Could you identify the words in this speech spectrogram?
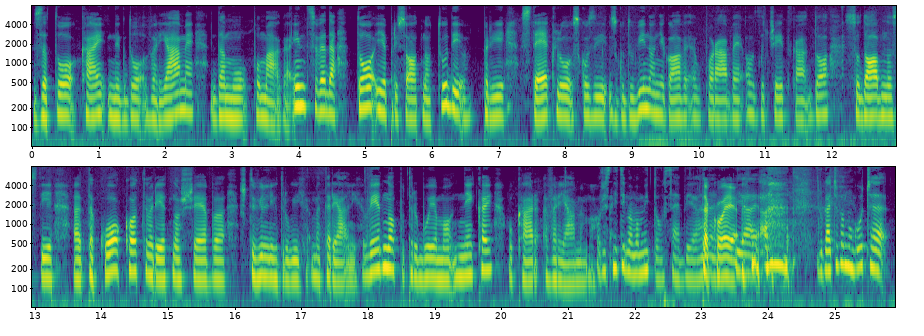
za to, kaj nekdo verjame, da mu pomaga. In seveda to je prisotno tudi pri steklu skozi zgodovino njegove uporabe od začetka do sodobnosti, eh, tako kot verjetno še v številnih drugih materialnih. Vedno potrebujemo nekaj, v kar verjamemo. V resnici imamo mi to v sebi. Tako je. Ja, ja. Drugače pa mogoče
